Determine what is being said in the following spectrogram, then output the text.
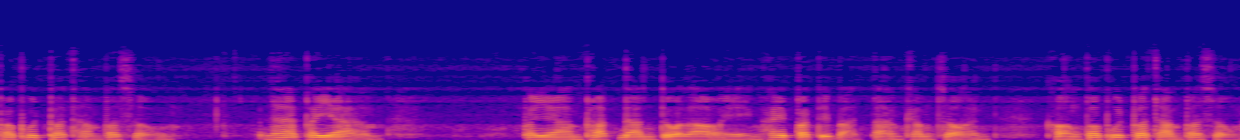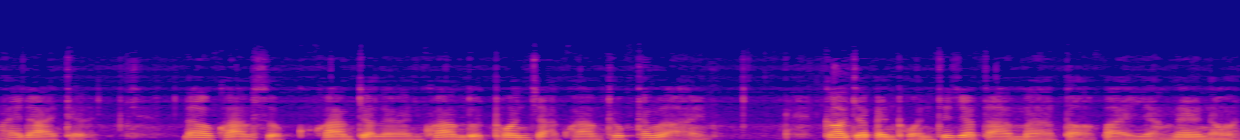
พระพุทธพระธรรมพระสงฆ์และพยายามพยายามผลักดันตัวเราเองให้ปฏิบัติตามคำสอนของพระพุทธพระธรรมพระสงฆ์ให้ได้เถิด แล้วความสุขความเจริญความหลุดพ้นจากความทุกข์ทั้งหลาย ก็จะเป็นผลที่จะตามมาต่อไปอย่างแน่นอน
